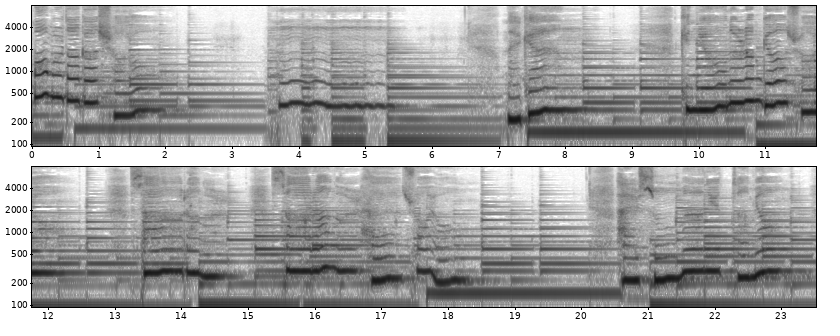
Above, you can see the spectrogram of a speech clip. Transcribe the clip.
머물다 가셔요. 음, 내겐 긴 여운을 남겨줘요. 사랑을 사랑을 해줘요. 할 수만 있다면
